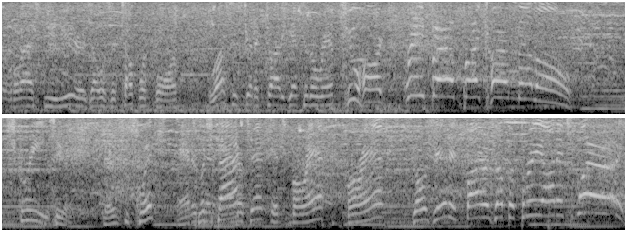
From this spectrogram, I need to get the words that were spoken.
Over the last few years, that was a tough one for him. Russ is going to try to get to the rim. Too hard. Rebound by Carmelo. Screens here. There's the switch. Anderson, switch back. Anderson, it's Morant. Morant goes in and fires up a three on its way.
